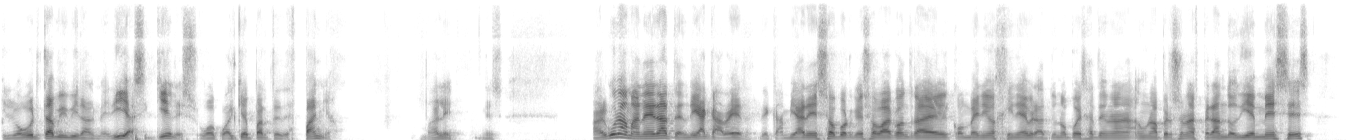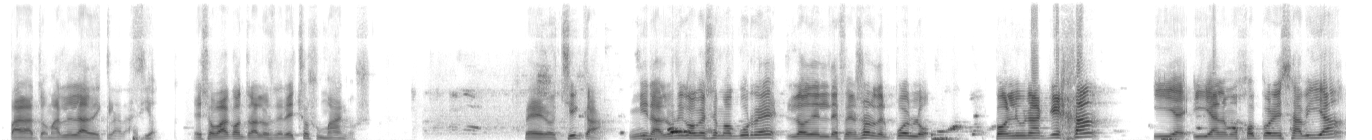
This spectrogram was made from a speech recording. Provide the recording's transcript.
y luego irte a vivir a Almería, si quieres, o a cualquier parte de España. ¿Vale? Es... alguna manera tendría que haber de cambiar eso, porque eso va contra el convenio de Ginebra. Tú no puedes tener a una persona esperando 10 meses para tomarle la declaración. Eso va contra los derechos humanos. Pero, chica, Mira, lo único que se me ocurre, lo del defensor del pueblo. Ponle una queja y, a lo mejor por esa vía,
